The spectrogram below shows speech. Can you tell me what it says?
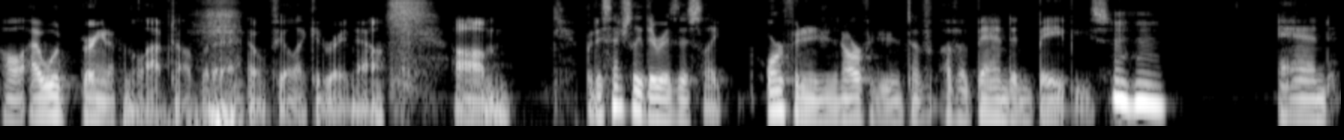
I'll, I would bring it up on the laptop, but I don't feel like it right now. Um, but essentially, there was this like orphanages and orphanages of, of abandoned babies, and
